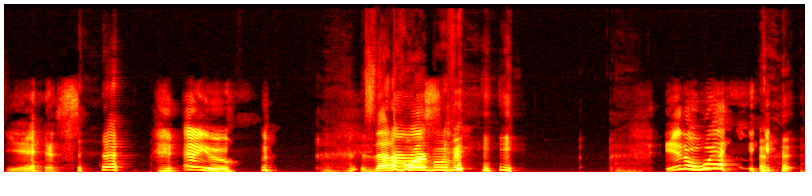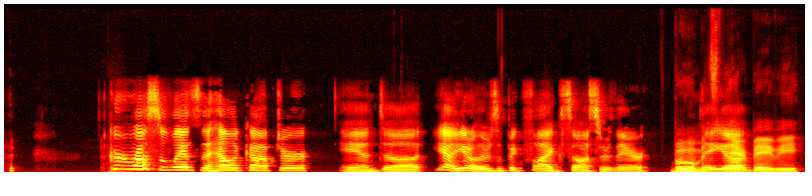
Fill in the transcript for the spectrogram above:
Yes. Anywho, Is that a horror movie? in a way. Kurt Russell lands the helicopter, and uh, yeah, you know, there's a big flag saucer there. Boom! It's They, uh, there, baby.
